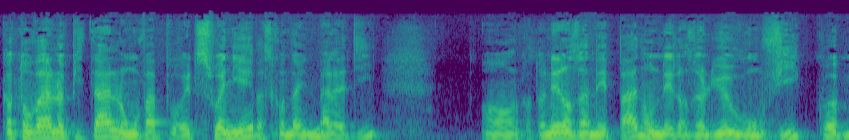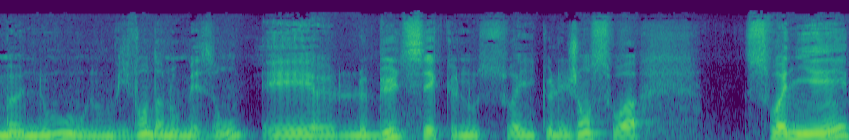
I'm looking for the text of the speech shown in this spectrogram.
quand on va à l'hôpital, on va pour être soigné parce qu'on a une maladie quand on est dans un EHPAD, on est dans un lieu où on vit comme nous, nous vivons dans nos maisons. Et euh, le but, c'est que, que les gens soient soignés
